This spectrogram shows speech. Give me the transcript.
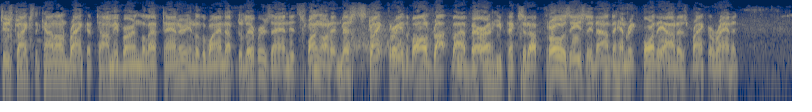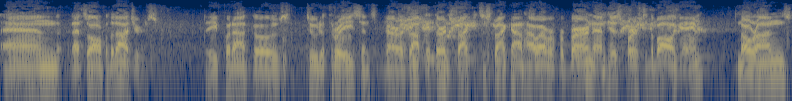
Two strikes to count on Branca. Tommy Byrne, the left-hander, into the windup, delivers, and it's swung on and missed. Strike three. The ball dropped by Berra. He picks it up, throws easily down to Henrich for the out as Branca ran it, and that's all for the Dodgers. The putout goes two to three since Berra dropped the third strike. It's a strikeout, however, for Byrne and his first of the ball game. No runs,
